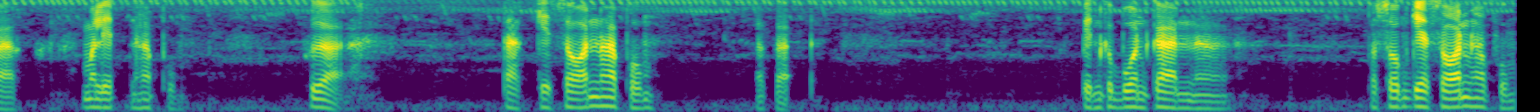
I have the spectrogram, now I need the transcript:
ปาก เมล็ดนะครับผมเพื่อตากเกสรนะครับผมแล้วก็เป็นกระบวนการผสมเกสรครับผม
